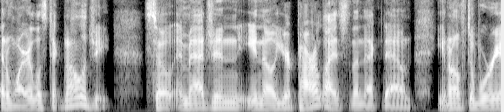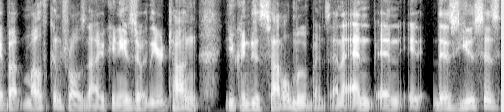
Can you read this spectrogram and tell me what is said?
and wireless technology. So imagine, you know, you're paralyzed from the neck down. You don't have to worry about mouth controls now. You can use it with your tongue. You can do subtle movements, and and and it, there's uses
